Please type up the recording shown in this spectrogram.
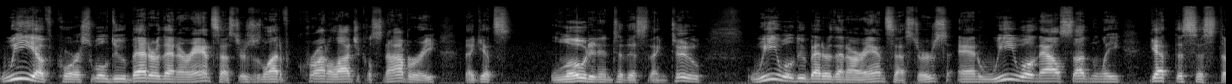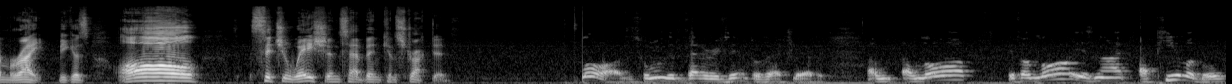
we, of course, will do better than our ancestors. There's a lot of chronological snobbery that gets loaded into this thing too, we will do better than our ancestors and we will now suddenly get the system right because all situations have been constructed. Law is one of the better examples, actually, of it. A, a law, if a law is not appealable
